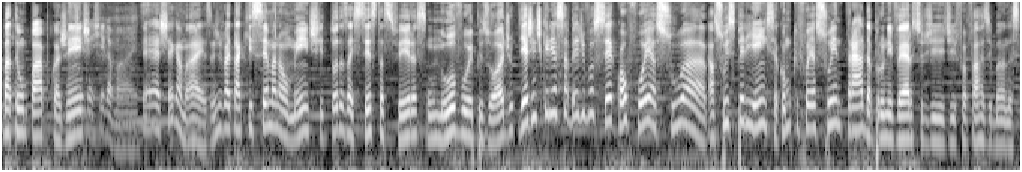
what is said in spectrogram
bater um papo com a gente. Chega, chega mais. É, chega mais demais. A gente vai estar aqui semanalmente, todas as sextas-feiras, um novo episódio. E a gente queria saber de você, qual foi a sua, a sua experiência, como que foi a sua entrada para o universo de, de fanfarras e bandas.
